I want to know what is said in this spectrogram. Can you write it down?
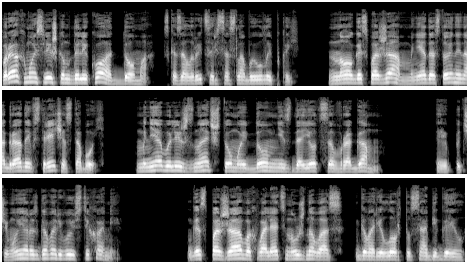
Прах мой слишком далеко от дома, сказал рыцарь со слабой улыбкой. Но, госпожа, мне достойной наградой встреча с тобой. Мне бы лишь знать, что мой дом не сдается врагам. И почему я разговариваю стихами? «Госпожа, вохвалять нужно вас», — говорил лорд Абигейл.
